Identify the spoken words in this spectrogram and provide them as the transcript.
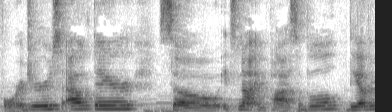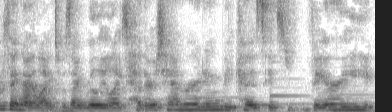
forgers out there, so it's not impossible. The other thing I liked was I really liked Heather's handwriting because it's very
